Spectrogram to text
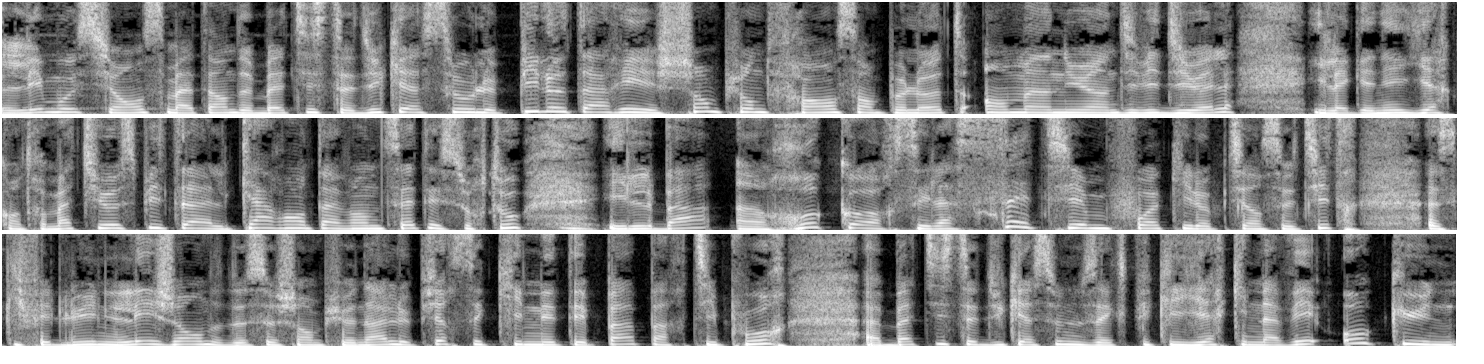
L'émotion ce matin de Baptiste Ducassou, le pilotari et champion de France en pelote en main nue individuelle. Il a gagné hier contre Mathieu Hospital, 40 à 27 et surtout, il bat un record. C'est la septième fois qu'il obtient ce titre, ce qui fait de lui une légende de ce championnat. Le pire, c'est qu'il n'était pas parti pour. Baptiste Ducassou nous a expliqué hier qu'il n'avait aucune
